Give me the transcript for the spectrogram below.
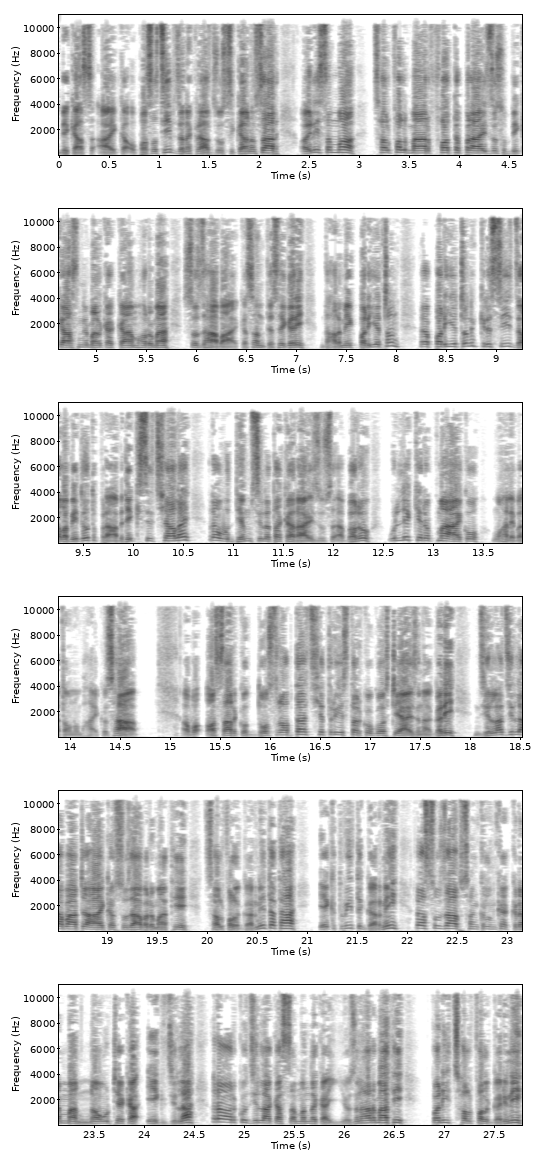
विकास आयोगका उपसचिव जनकराज जोशीका अनुसार अहिलेसम्म छलफल मार्फत प्राय जसो विकास निर्माणका कामहरूमा सुझाव आएका छन्। त्यसै धार्मिक पर्यटन र पर्यटन कृषि जलविद्युत प्राविधिक शिक्षालय र उद्यमशीलताका रायजुसाबहरू उल्लेख्य रूपमा आएको उहाँले बताउनु भएको छ अब असारको दोस्रो हप्ता क्षेत्रीय स्तरको गोष्ठी आयोजना गरी जिल्ला जिल्लाबाट आएका सुझावहरूमाथि छलफल गर्ने तथा एकत्रित गर्ने र सुझाव संकलनका क्रममा नउठेका एक जिल्ला र अर्को जिल्लाका सम्बन्धका योजनाहरूमाथि पनि छलफल गरिने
